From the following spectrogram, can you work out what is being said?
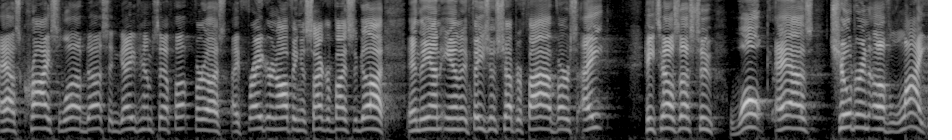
as Christ loved us and gave Himself up for us, a fragrant offering, a sacrifice to God. And then in Ephesians chapter 5, verse 8, he tells us to walk as children of light.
